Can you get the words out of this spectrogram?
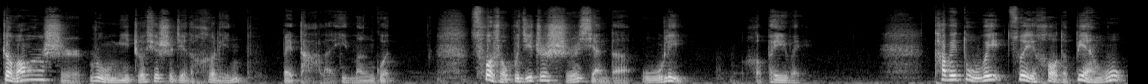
这往往使入迷哲学世界的贺林被打了一闷棍。措手不及之时，显得无力和卑微。他为杜威最后的辩污，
